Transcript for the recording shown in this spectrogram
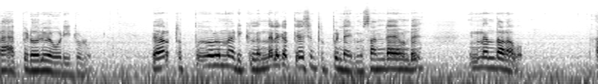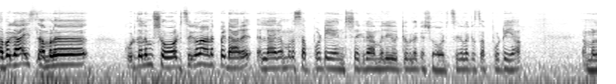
റാപ്പിഡോയിലും ഓടിയിട്ടുള്ളൂ. വേറെ ട്രിപ്പുകളൊന്നും അടിക്കില്ല. ഇന്നലെയൊക്കെ അത്യാവശ്യം ട്രിപ്പ് ഉണ്ടായിരുന്നു സൺഡേ ആയതുകൊണ്ട് ഇന്ന് എന്താണാവോ? അപ്പോൾ ഗായ്സ് നമ്മൾ കൂടുതലും ഷോർട്സുകളാണ് ഇപ്പോൾ ഇടാറ്. എല്ലാവരും നമ്മൾ സപ്പോർട്ട് ചെയ്യുക ഇൻസ്റ്റാഗ്രാമിൽ യൂട്യൂബിലൊക്കെ ഷോർട്സുകളൊക്കെ സപ്പോർട്ട് ചെയ്യുക നമ്മൾ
